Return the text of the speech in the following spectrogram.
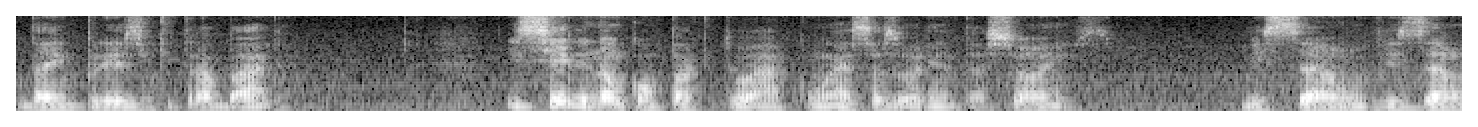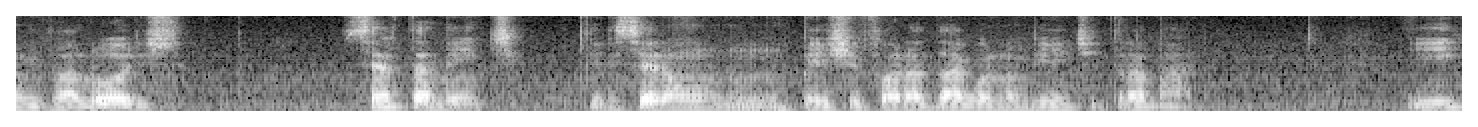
da empresa em que trabalha. E se ele não compactuar com essas orientações, missão, visão e valores, certamente eles serão um peixe fora d'água no ambiente de trabalho. E,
